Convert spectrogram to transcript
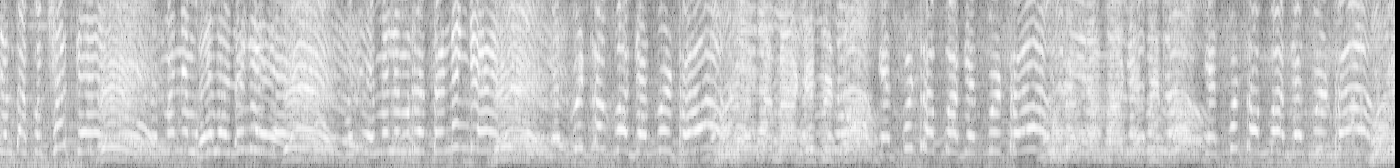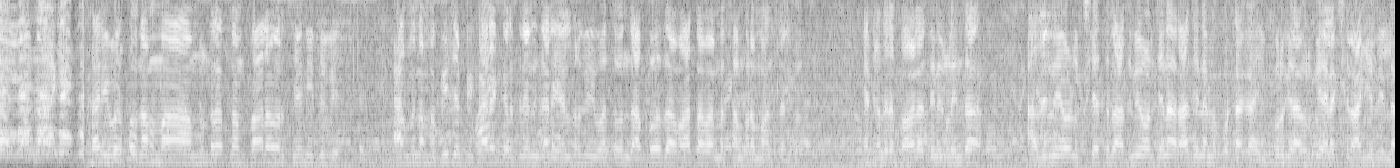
ಜನತಾ ಪಕ್ಷಕ್ಕೆ ಸನ್ಮಾನ್ಯ ಮುಖ್ಯಮಂತ್ರಿಗೆ ಎಂ ಎಲ್ ಎ ತಂಡಂಗೆ ಗೆದ್ಬಿಟ್ರಪ್ಪ ಗೆದ್ಬಿಟ್ರು. ಗೆದ್ಬಿಟ್ರಪ್ಪ ಗೆದ್ಬಿಟ್ರು. ಗೆದ್ಬಿಟ್ರಪ್ಪ ಗೆದ್ಬಿಟ್ರು. ಸರ್ ಇವತ್ತು ನಮ್ಮ ಮುನ್ರತ್ನ ಫಾಲೋವರ್ಸ್ ಏನಿದ್ದೀವಿ? ಹಾಗೂ ನಮ್ಮ ಬಿಜೆಪಿ ಜೆ ಪಿ ಕಾರ್ಯಕರ್ತರು ಏನಿದ್ದಾರೆ? ಎಲ್ರಿಗೂ ಇವತ್ತು ಒಂದು ಹಬ್ಬದ ವಾತಾವರಣ ಸಂಭ್ರಮ ಸರ್ ಇವತ್ತು. ಯಾಕಂದರೆ ಬಹಳ ದಿನಗಳಿಂದ ಹದಿನೇಳು ಕ್ಷೇತ್ರ ಹದಿನೇಳು ಜನ ರಾಜೀನಾಮೆ ಕೊಟ್ಟಾಗ ಇಬ್ಬರಿಗೆ ಅವ್ರಿಗೆ ಎಲೆಕ್ಷನ್ ಆಗಿರಲಿಲ್ಲ.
